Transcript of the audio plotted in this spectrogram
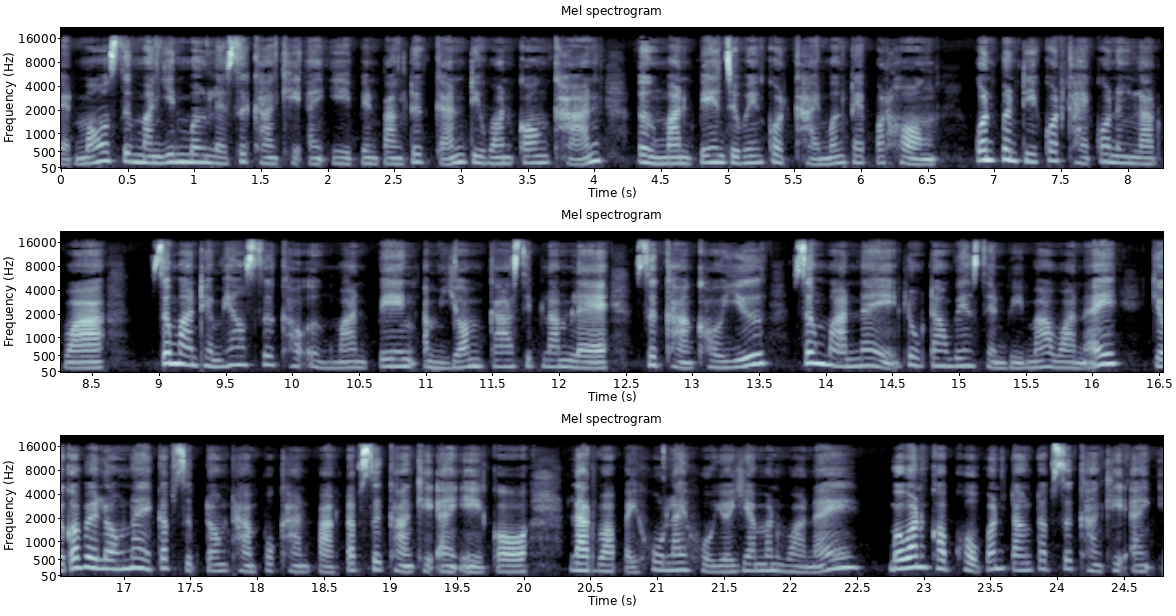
8โมงซึ่งมันยินเมืองและซึกคาง KIA เป็นปางตึกกันดีวันกองขาน เอิ่งมันเป็นจะเว้งกดขายเมืองใต้ปอทอง ก้นปืนตีกดขายก้อนหนึ่งลาดว่าซึ่งมันเทมแห้งซึกเขาเอิ่งมันเป้งอ่ำย่อม90ลำแลซึกขางเขายื้อ ซึ่งมันในลูกดังเว้นเซนวีมาวันไอเกี่ยวก็ไปลองในกับสืบตองถามพวกคานปากตับซึกขาง KIA ก็ลาดว่าไปโหไล่โหย่อยแย่มันว่าไหนเมื่อวันขอบขบวันตั้งตับซึกขัง KIA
